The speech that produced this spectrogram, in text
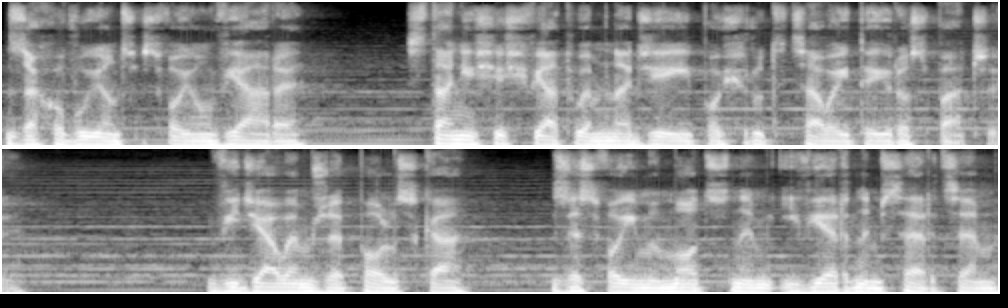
zachowując swoją wiarę, stanie się światłem nadziei pośród całej tej rozpaczy. Widziałem, że Polska, ze swoim mocnym i wiernym sercem,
